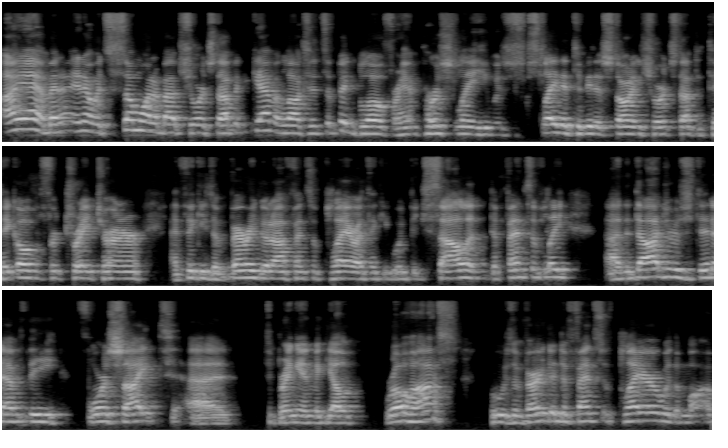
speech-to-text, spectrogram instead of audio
I am, and you know it's somewhat about shortstop. And Gavin Lux, it's a big blow for him personally. He was slated to be the starting shortstop to take over for Trey Turner. I think he's a very good offensive player. I think he would be solid defensively. Uh, the Dodgers did have the foresight uh, to bring in Miguel Rojas, who was a very good defensive player with the Mar-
